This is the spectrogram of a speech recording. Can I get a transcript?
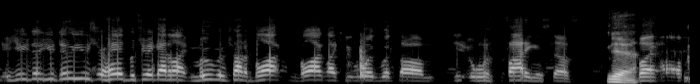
you do you do use your head, but you ain't got to like move and try to block block like you would with um with fighting and stuff. Yeah. But um,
